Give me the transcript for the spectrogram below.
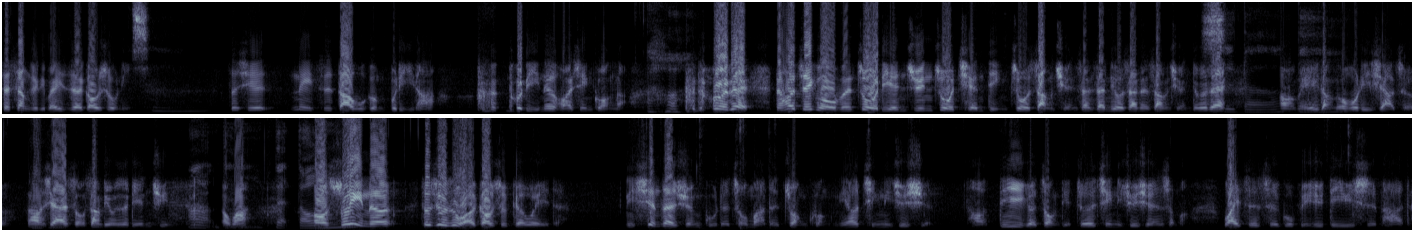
在上个礼拜一直在告诉你，这些内资大户根本不理他。不理那个华星光了，对不对？然后结果我们做联军、做前顶、做上权三三六三的上权，对不对？是的。啊，每一档都获利下车，然后现在手上留着联军，懂吗？对，懂。哦，所以呢，这就是我要告诉各位的，你现在选股的筹码的状况，你要请你去选。好，第一个重点就是请你去选什么？外资持股比率低于十趴的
